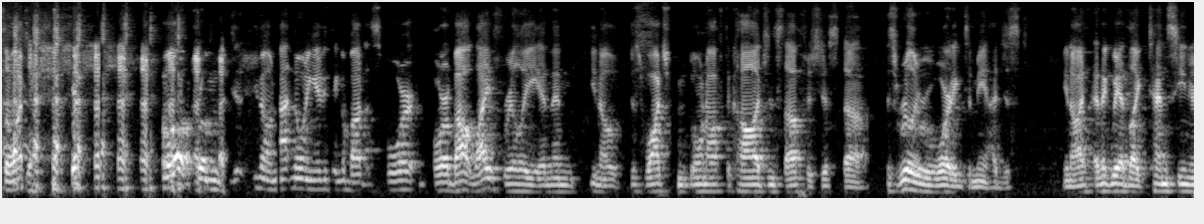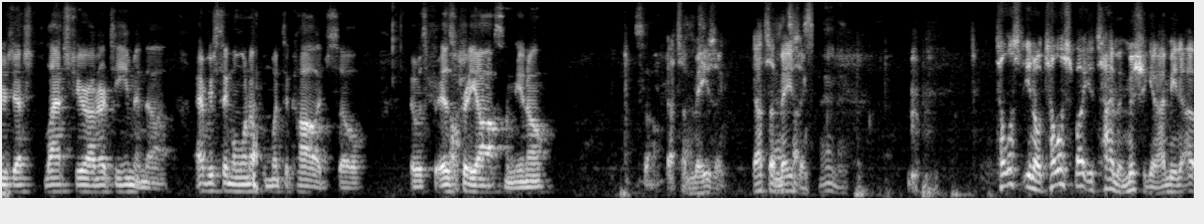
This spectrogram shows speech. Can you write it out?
so I up from you know not knowing anything about the sport or about life really, and then you know just watching him going off to college and stuff is just uh it's really rewarding to me. I just you know I, I think we had like ten seniors yes, last year on our team, and uh, every single one of them went to college, so it was it was pretty awesome. You know, so. That's amazing. That's That's amazing. outstanding. tell us, you know, tell us about your time in Michigan. I mean, uh,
